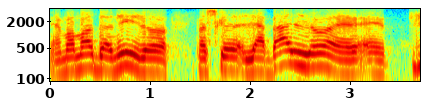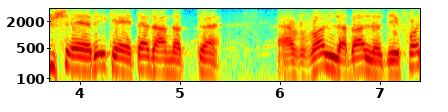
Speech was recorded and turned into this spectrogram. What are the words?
À un moment donné, là, parce que la balle là, est, plus serrée qu'elle était dans notre temps. Elle vole la balle. Des fois,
